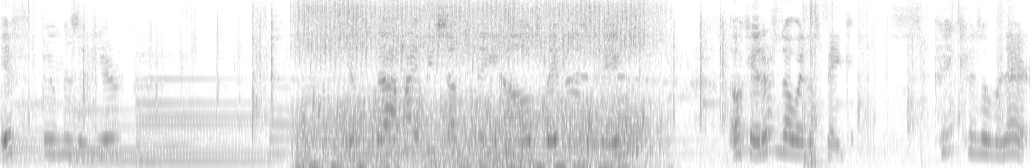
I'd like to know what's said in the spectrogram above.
if Boom is in here. If that might be something else. Maybe it's pink. Okay, there's no way that's pink. Pink is over there.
